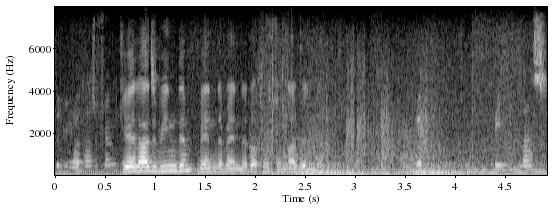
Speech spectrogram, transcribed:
Dur, rotasyon Gel hadi bindim. Bende bende. Rotasyonlar bende. Benim nasıl?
